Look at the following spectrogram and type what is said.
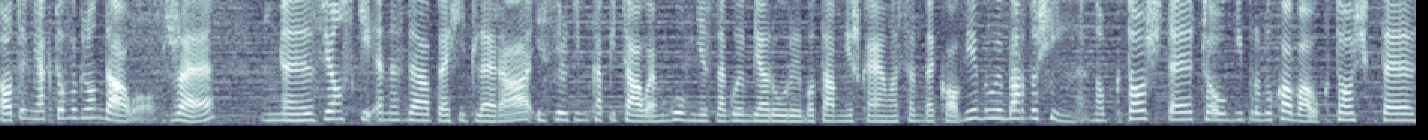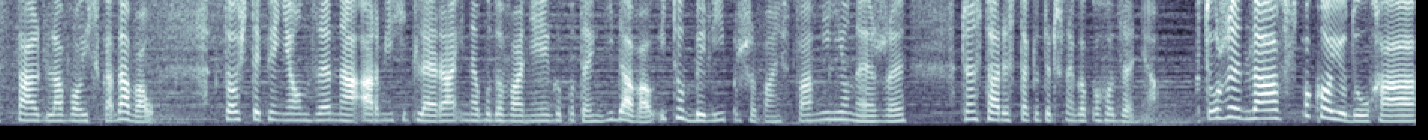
o tym, jak to wyglądało, że związki NSDAP Hitlera i z wielkim kapitałem, głównie z Zagłębia Rury, bo tam mieszkają SNB-kowie, były bardzo silne. No, ktoś te czołgi produkował, ktoś tę stal dla wojska dawał, ktoś te pieniądze na armię Hitlera i na budowanie jego potęgi dawał. I to byli, proszę Państwa, milionerzy, często arystokratycznego pochodzenia, którzy dla spokoju ducha,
